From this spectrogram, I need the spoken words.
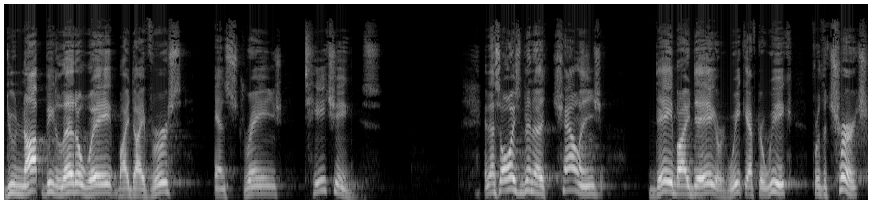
Do not be led away by diverse and strange teachings. And that's always been a challenge day by day or week after week for the church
